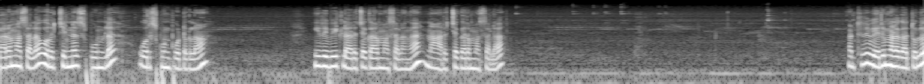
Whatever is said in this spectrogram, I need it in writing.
கரம் மசாலா ஒரு சின்ன ஸ்பூனில் ஒரு ஸ்பூன் போட்டுக்கலாம். இது வீட்டில் அரைச்ச கரம் மசாலாங்க. நான் அரைச்ச கரம் மசாலா. அடுத்தது வெறும் மிளகாத்தூள்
